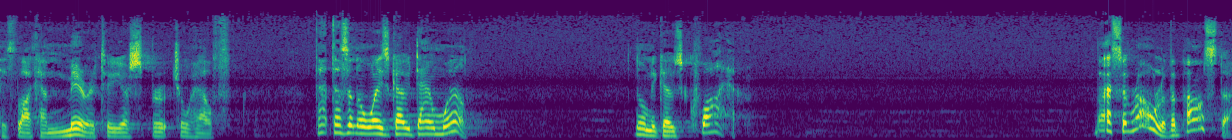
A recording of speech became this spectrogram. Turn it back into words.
It's like a mirror to your spiritual health. That doesn't always go down well. Normally goes quiet. That's the role of a pastor.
